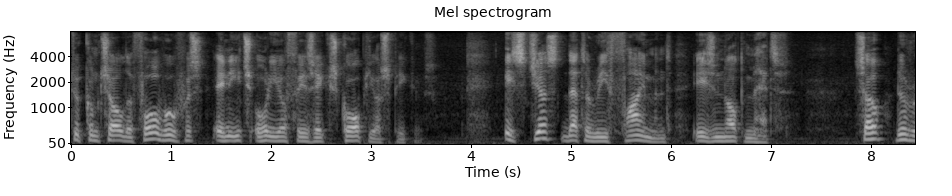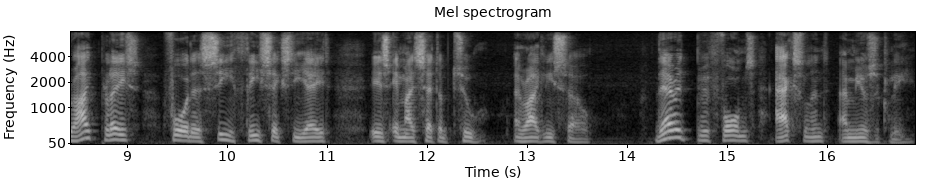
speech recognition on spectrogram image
to control the 4 woofers in each Audiophysic Scorpio speakers. It's just that the refinement is not met. So the right place for the C368 is in my setup too and rightly so. There it performs excellent and musically.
